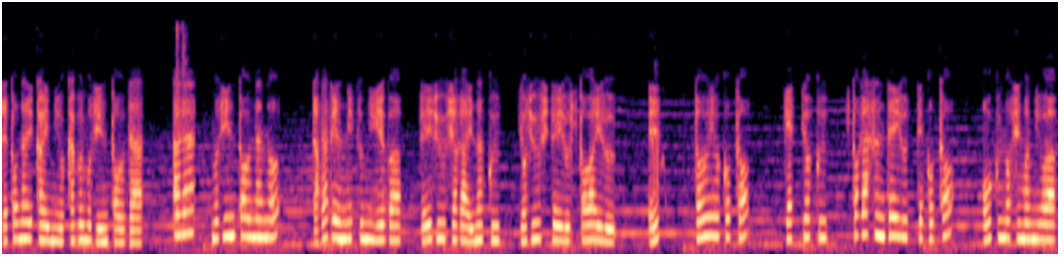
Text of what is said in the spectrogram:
瀬戸内海に浮かぶ無人島だ。あら、無人島なの？ただ厳密に言えば、定住者がいなく、居住している人はいる。えどういうこと？結局、人が住んでいるってこと？多くの島には、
